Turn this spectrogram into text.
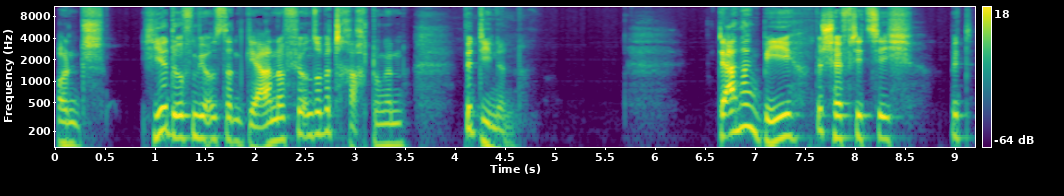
Und hier dürfen wir uns dann gerne für unsere Betrachtungen bedienen. Der Anhang B beschäftigt sich mit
